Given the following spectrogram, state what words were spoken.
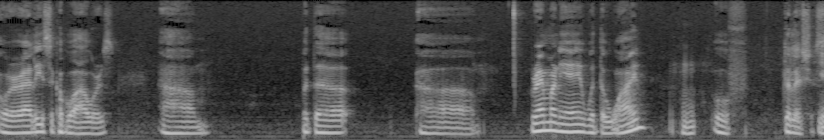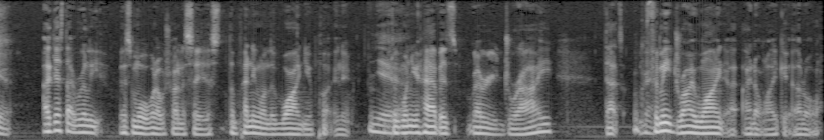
or at least a couple hours. Um, but the uh, Grand Marnier with the wine, Mhm. oof, delicious. Yeah, I guess that really is more what I was trying to say. Is depending on the wine you put in it. yeah. Because when you have it's very dry, that's Okay. for me dry wine. I, I don't like it at all.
